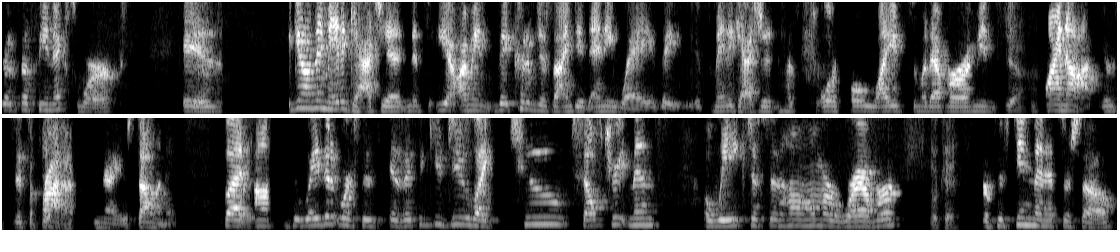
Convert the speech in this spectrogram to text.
the, the Phoenix works is, you know, they made a gadget, and it's yeah. I mean, they could have designed it anyway. They it's made a gadget and has Sure. colorful lights and whatever. I mean, Yeah. why not? It's, it's a product. You know, you're selling it. But Right. um, the way that it works is, is I think you do like two self treatments a week, just at home or wherever, Okay. for 15 minutes or so.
